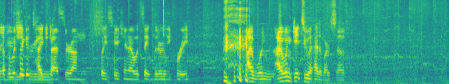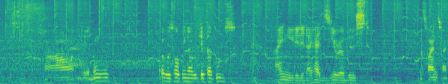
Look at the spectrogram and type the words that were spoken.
I wish I could type faster on PlayStation. I would say literally free. I wouldn't. I wouldn't get too ahead of ourselves. Aw. I was hoping I would get that boost. I needed it. I had zero boost. It's fine. It's fine.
